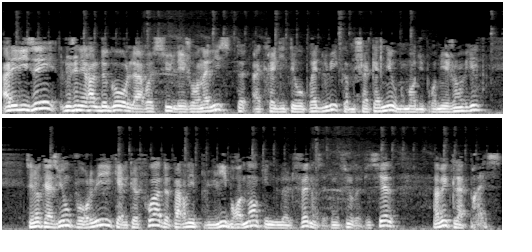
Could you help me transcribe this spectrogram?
À l'Élysée, le général de Gaulle a reçu les journalistes accrédités auprès de lui, comme chaque année au moment du 1er janvier. C'est l'occasion pour lui, quelquefois, de parler plus librement qu'il ne le fait dans ses fonctions officielles avec la presse.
